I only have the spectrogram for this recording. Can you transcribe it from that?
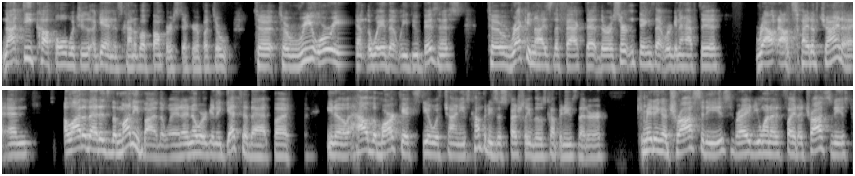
not decouple, which is again, it's kind of a bumper sticker, but to to to reorient the way that we do business to recognize the fact that there are certain things that we're going to have to route outside of China, and a lot of that is the money, by the way. And I know we're going to get to that, but you know how the markets deal with Chinese companies, especially those companies that are committing atrocities, right? You want to fight atrocities.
